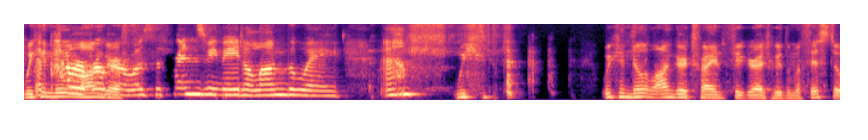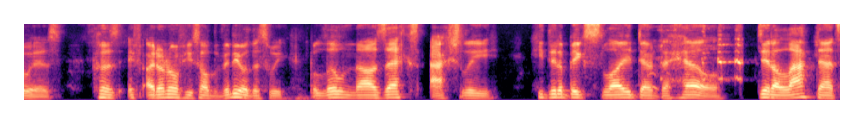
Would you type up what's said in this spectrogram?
we the can no power longer broker was the friends we made along the way. Um, we we can no longer try and figure out who the Mephisto is because if I don't know if you saw the video this week, but Lil Nas X actually he did a big slide down to hell, did a lap dance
